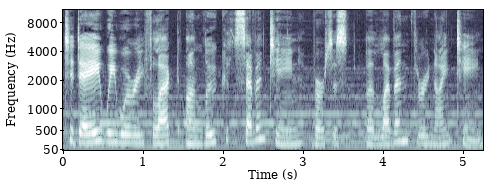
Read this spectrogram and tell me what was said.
Today we will reflect on Luke 17, verses 11 through 19.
